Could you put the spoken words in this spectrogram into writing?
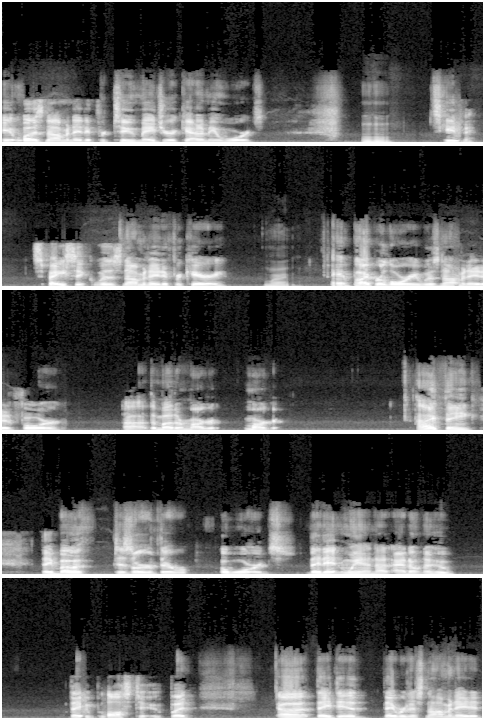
it was nominated for two major Academy Awards. Mm-hmm. Excuse me. Spacek was nominated for Carrie, Right. and Piper Laurie was nominated for uh, the mother Margaret. Margaret. I think they both deserve their awards. They didn't win. I, I don't know who they lost to, but uh, they did. They were just nominated.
